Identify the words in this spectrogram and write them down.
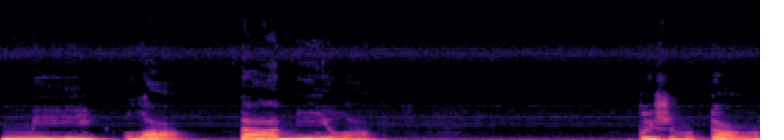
Таміла. Таміла. Пишемо та.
